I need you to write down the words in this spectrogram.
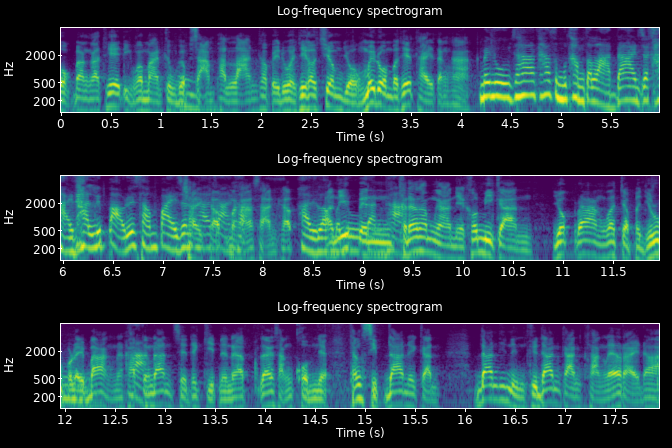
บวกบังกลาเทศอีกประมาณเกือบเกือบสามพันล้านเข้าไปด้วยที่เขาเชื่อมโยง ไม่รวมประเทศไทยต่างหากไม่รู้ถ้าถ้าสมมติทำตลาดได้จะขายทันหรือเปล่าด้วยซ้ำไปใช่ไหมใช่คะครัอาจารย์มหาศาลครับค่ะเดี๋ยวเราอัมานี้ดูเป็นกันค่ะ คณะทำงานเนี่ยเขามีการยกร่างว่าจะปฏิรูปอะไรบ้างนะครับค่ะทางด้านเศรษฐกิจเนยนะครับและสังคมเนี่ยทั้ง 10 ด้านด้วยกัน ด้านที่หนึ่งคือด้านการคลังและรายได้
